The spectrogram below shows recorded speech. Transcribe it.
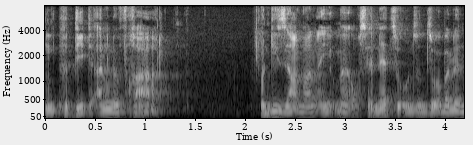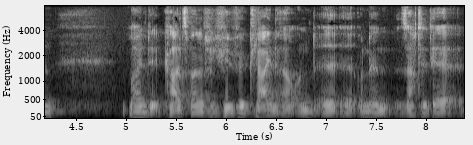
einen Kredit angefragt. Und die sahen waren eigentlich immer auch sehr nett zu uns und so, aber dann meinte, Karls war natürlich viel, viel kleiner und, äh, und dann sagte der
